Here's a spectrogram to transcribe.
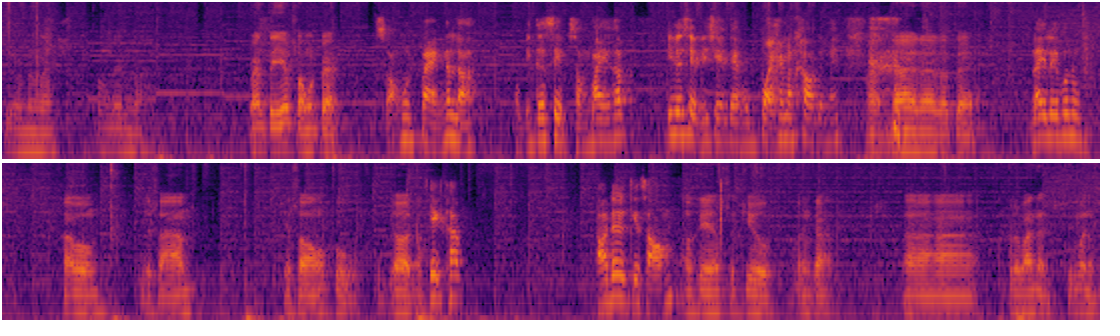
เดี๋ยวนึงนะ ต้องเล่นนะแวนตีฟสองหมื่นแปดสองหมื่นแปดงั้นเหรอ ผมอินเตอร์เซปสองใบครับ อินเตอร์เซปเฉยๆแต่ผมปล่อยให้มันเข้าได้ไหมอะได้ได้แล้วแต่ ได้เลยพ่อหนุ่มครับผมเดี๋ยวสามเดี๋ยวสองโอ้โหสุดยอดนะเช็คครับออเดอร์เกตสองโอเคครับสกิลเป็นการอ่าประมาณหนึ่งที่มือหนึ่ง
